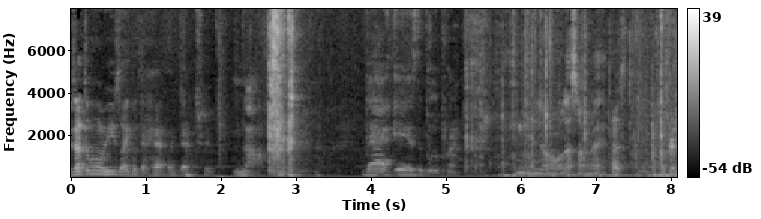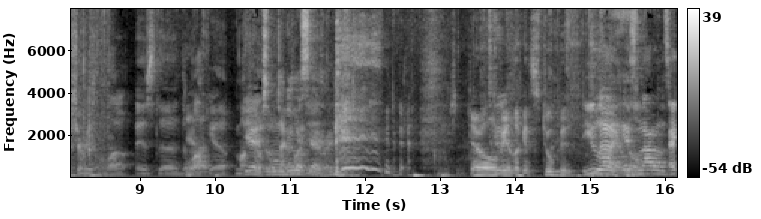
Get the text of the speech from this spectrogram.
Is that the one where he's like with the hat like that and shit? no, that is the blueprint. No, that's not right. That's- I'm pretty sure Reason Reasonable Doubt is the the Yeah. mafia Yeah, mafioso the one type with of see yeah, right? They're all over here looking stupid. You No, like it's no. not on Hey,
